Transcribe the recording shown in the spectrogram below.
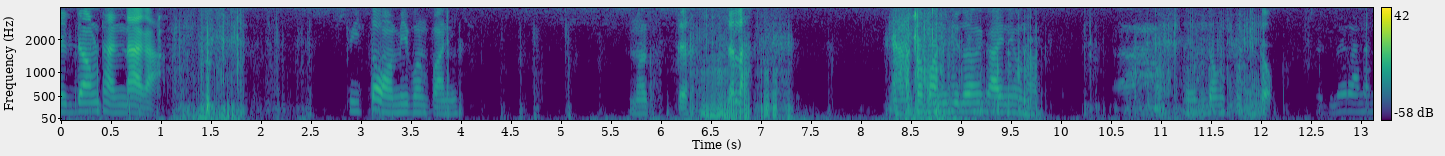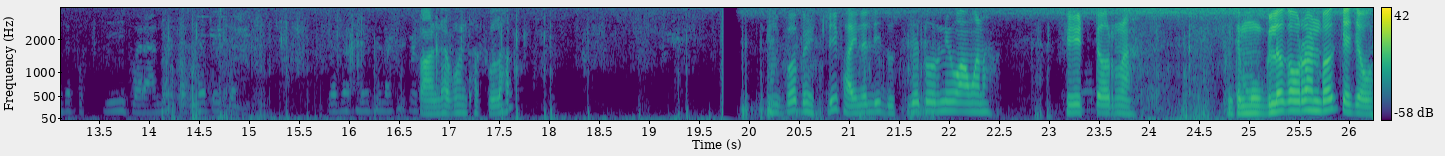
एकदम थंडा का? पितो आम्ही पण पाणी. मस्त. चला. असं पाणी पिल्याने काय नाही होणार. एकदम शुद्ध पांढरा पण थकला. ब भेटली फायनली दुसरे तोरणी आम्हाला. फेट टोरणा ते मुगलं कवरान बघ त्याच्यावर.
